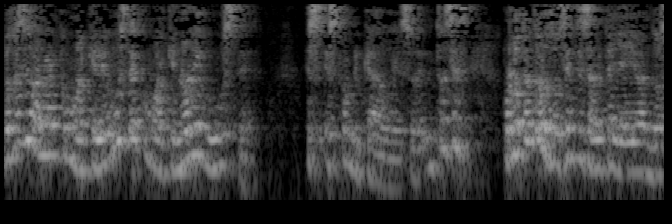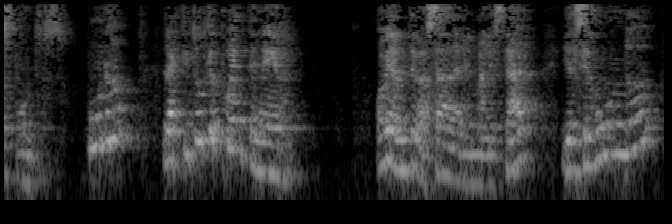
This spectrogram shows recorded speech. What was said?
Los vas a evaluar como al que le gusta como al que no le gusta. Es, es complicado eso. Entonces, por lo tanto, los docentes ahorita ya llevan dos puntos. Uno, la actitud que pueden tener, obviamente basada en el malestar, y el segundo,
